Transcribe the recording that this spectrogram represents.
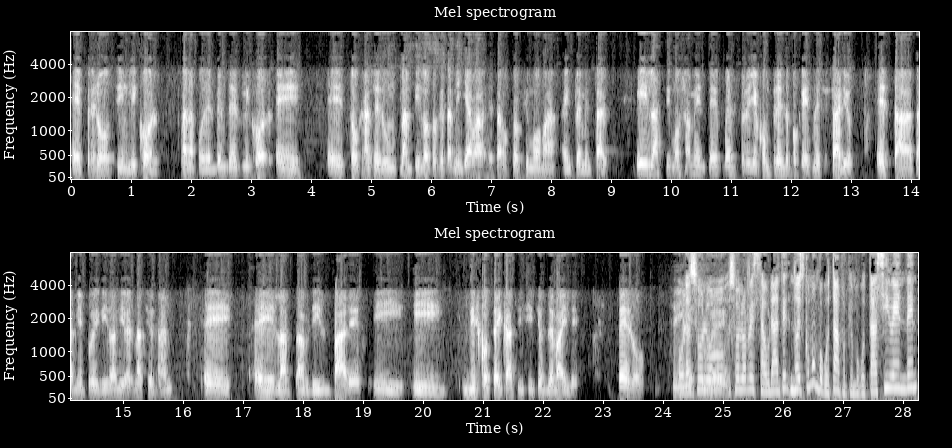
eh, pero sin licor. Para poder vender licor eh, eh, toca hacer un plan piloto que también ya va, estamos próximos a, implementar. Y lastimosamente, pues, pero yo comprendo porque es necesario, está también prohibido a nivel nacional eh, eh, abrir bares y, y discotecas y sitios de baile. Pero Ahora solo, solo restaurantes, no es como en Bogotá, porque en Bogotá sí venden,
